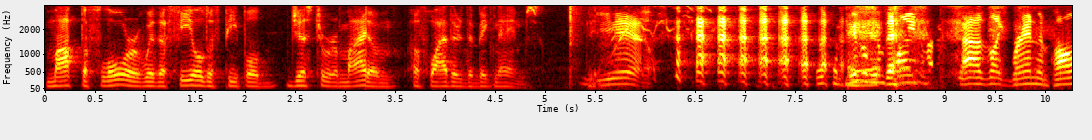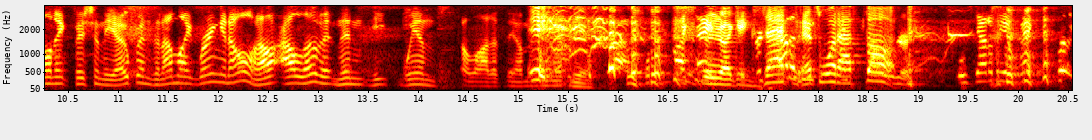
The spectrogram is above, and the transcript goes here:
mop the floor with a field of people just to remind them of why they're the big names. Yes. Listen, people complain about guys like Brandon Palaniuk fishing the opens, and I'm like, bring it on. I, I love it. And then he wins a lot of them. like, hey, You're like, exactly. That's what I thought. There's got to be a pecking order.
